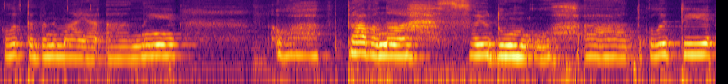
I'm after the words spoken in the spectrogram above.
Коли в тебе немає е, ні права на свою думку, коли ти е,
